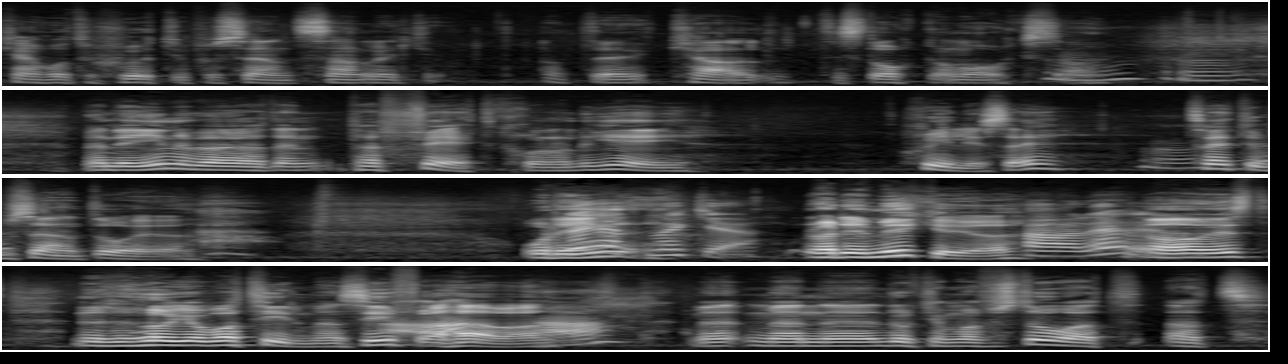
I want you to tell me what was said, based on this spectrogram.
kanske till 70% sannolikt att det är kallt i Stockholm också. Men det innebär att en perfekt kronologi skiljer sig 30 procent då ju. Och det, det är rätt mycket. Ja, det är mycket ju. Ja, det är det. Ja, visst. Nu högg jag bara till med en siffra Ja, här va. ja. Men, men eh, då kan man förstå att, att,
